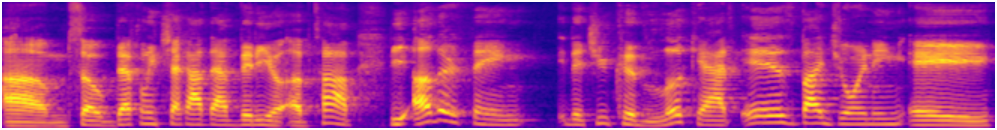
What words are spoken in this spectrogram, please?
Um, so definitely check out that video up top. The other thing that you could look at is by joining a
